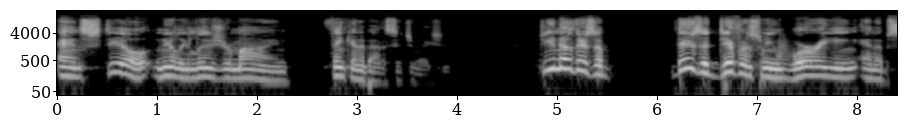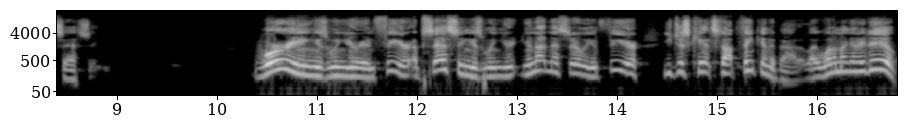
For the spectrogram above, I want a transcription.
and still nearly lose your mind thinking about a situation. Do you know there's a, there's a difference between worrying and obsessing? Worrying is when you're in fear. Obsessing is when you're, you're not necessarily in fear. You just can't stop thinking about it. Like, what am I going to do?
